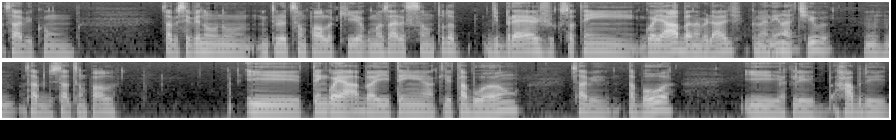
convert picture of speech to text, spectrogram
sabe? Com. Sabe, você vê no, no, no interior de São Paulo aqui algumas áreas que são toda de brejo, que só tem goiaba, na verdade, que não é nem Uhum. nativa, Uhum. sabe, do estado de São Paulo. E tem goiaba e tem aquele tabuão, sabe, taboa, e aquele rabo de,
